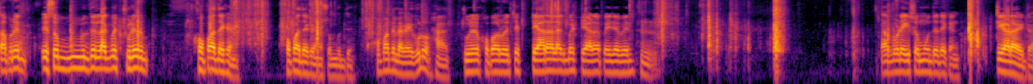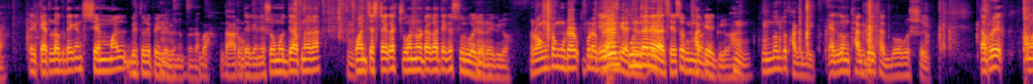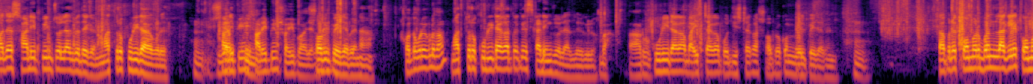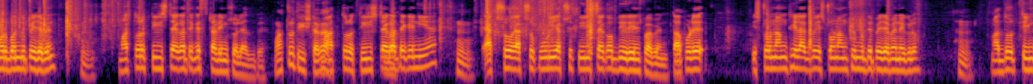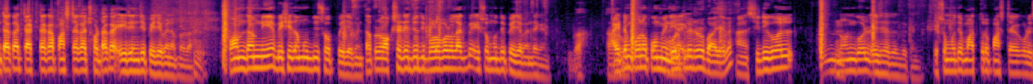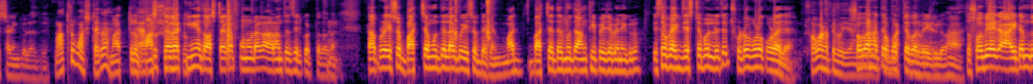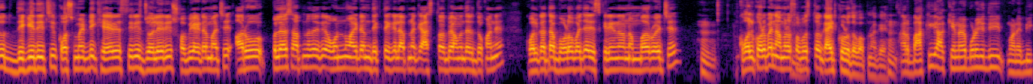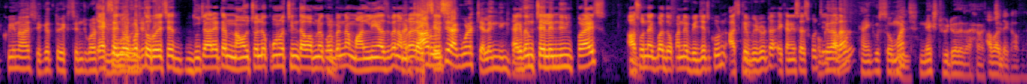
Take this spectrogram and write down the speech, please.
তারপরে এসব মধ্যে লাগবে চুলের খোপা দেখেন। খোপা দেখেন এসব মধ্যে। খোপাতে লাগা এগুলো? হ্যাঁ চুলের খোপা রয়েছে টেয়ারা লাগবে টেয়ারা পেয়ে যাবেন। তারপরে এইসব মধ্যে দেখেন টেয়ারা এটা। এর ক্যাটালগ দেখেন সেম মাল ভিতরে পেয়ে যাবেন আপনারা। বাহ দারুণ। দেখেন এসব মধ্যে আপনারা পঞ্চাশ টাকা চুয়ান্ন টাকা থেকে শুরু হয়ে যাবে এগুলো। রং টং গ্যারান্টি আছে কুন্দনের আছে এসব থাকে এগুলো হ্যাঁ। কুন্দন তো থাকবেই। একদম থাকবেই থাকবে অবশ্যই। তারপরে আমাদের শাড়ি পিন চলে আসবে দেখেন মাত্র কুড়ি টাকা করে। Sari pin pin. Sari pin সবই পাওয়া যাবে। সবই পেয়ে যাবেন হ্যাঁ। কত করে এগুলো দাম? মাত্র কুড়ি টাকা থেকে স্টার্টিং চলে আসবে এগুলো। বাহ দারুণ। কুড়ি টাকা বাইশ টাকা পঁচিশ টাকা সব রকম মেল পেয়ে যাবেন। হুম। তারপরে কমর বন্ধ লাগলে কমর বন্ধ পেয়ে যাবেন। হুম। মাত্র তিরিশ টাকা থেকে স্টার্টিং চলে আসবে। মাত্র তিরিশ টাকা? মাত্র তিরিশ টাকা থেকে নিয়ে একশো একশো কুড়ি একশো তিরিশ টাকা অব্দি রেঞ্জ পাবেন। তারপরে স্টোন আংটি লাগবে স্টোন আংটির মধ্যে পেয়ে যাবেন এগুলো। হুম। মাত্র তিন টাকা চার টাকা পাঁচ টাকা ছ টাকা এই রেঞ্জে পেয়ে যাবেন আপনারা। কম দাম নিয়ে বেশি দাম অব্দি সব পেয়ে যাবেন। তারপরে অক্সাইডের যদি বড় বড় লাগবে এইসব মধ্যে পেয়ে যাবেন দেখেন। বাহ আইটেম কোনো কমই নেই গোল্ড প্লেটেরও পাওয়া যাবে? হ্যাঁ সিটি গোল্ড নন গোল্ড এই জাতীয় দেখেন। এসব মধ্যে মাত্র পাঁচ টাকা করে স্টার্টিং চলে আসবে। মাত্র পাঁচ টাকা? মাত্র পাঁচ টাকা কিনে দশ টাকা পনেরো টাকা আরামসে সেল করতে পারবেন। তারপরে এসব বাচ্চার মধ্যে লাগবে এইসব দেখেন। বাচ্চাদের মধ্যে আংটি পেয়ে যাবেন এগুলো। এসব অ্যাডজাস্টেবল রয়েছে ছোট বড় করা যায়। সবার হাতে হয়ে যাবে সবার হাতে পড়তে পারবে এগুলো হ্যাঁ। তো সবই আইটেম তো দেখিয়ে দিচ্ছি কসমেটিক হেয়ার সিরিজ জুয়েলারি সবই আইটেম আছে। আরও প্লাস আপনাদেরকে অন্য আইটেম দেখতে গেলে আপনাকে আসতে হবে আমাদের দোকানে। কলকাতা বড় বাজার স্ক্রিনের নাম্বার রয়েছে। হুম। কল করবেন আমরা সমস্ত গাইড করে দেবো আপনাকে। আর বাকি কেনার পরে যদি মানে বিক্রি না হয় সেক্ষেত্রে এক্সচেঞ্জ করা এক্সচেঞ্জ অফার তো রয়েছে দু চার আইটেম নাও চলে কোনো চিন্তা ভাবনা করবেন না মাল নিয়ে আসবেন আমরা রয়েছে একবারে চ্যালেঞ্জিং একদম চ্যালেঞ্জিং প্রাইস আসুন একবার দোকানে ভিজিট করুন আজকে ভিডিওটা এখানে শেষ করছি ওকে দাদা thank you so much next ভিডিওতে দেখা হচ্ছে। আবার দেখা হবে।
